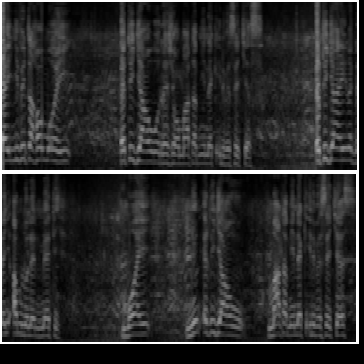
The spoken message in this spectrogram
tey ñi fi taxaw mooy étudiant wu région Matam ñi nekk université Thiès étudiants yi nag dañu am lu leen metti mooy ñun étudiant wu Matam yi nekk université Thiès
